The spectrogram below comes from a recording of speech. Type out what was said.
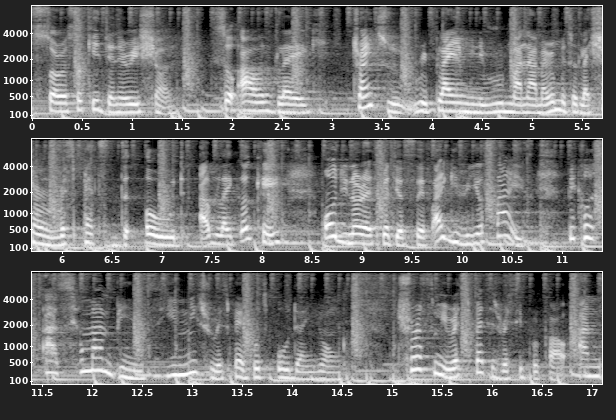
Soro Soke generation. So i was like trying to reply him in a rude manner. My roommate was like sharon respect the old. I'm like okay old do not respect yourself. I give you your size. Because as human beings you need to respect both old and young trust me respect is reciprocal and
